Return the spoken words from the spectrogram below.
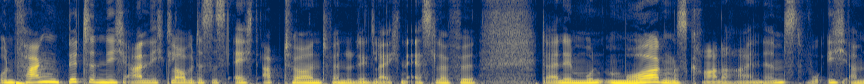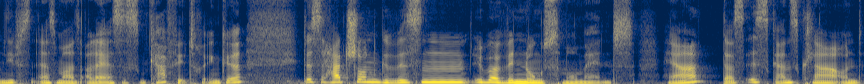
und fang bitte nicht an. Ich glaube, das ist echt abturnt, wenn du den gleichen Esslöffel da in den Mund morgens gerade reinnimmst, wo ich am liebsten erstmal als allererstes einen Kaffee trinke. Das hat schon einen gewissen Überwindungsmoment. Ja, das ist ganz klar. Und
